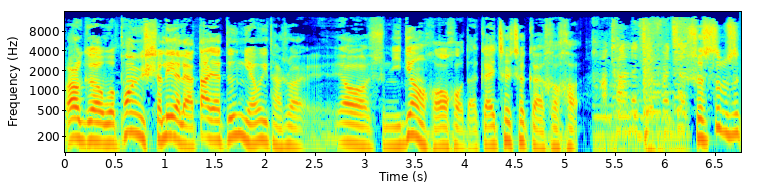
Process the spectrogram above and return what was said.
二哥，我朋友失恋了，大家都安慰他说：“要是你一定要好好的，该吃吃，该喝喝。”说是不是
